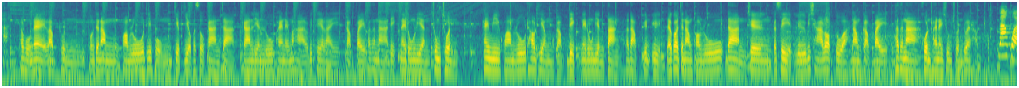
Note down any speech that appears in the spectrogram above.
ค่ะ ถ้าผมได้รับทุนผมจะนำความรู้ที่ผมเก็บเกี่ยวประสบการณ์ จากการเรียนรู้ภายในมหาวิทยาลัย กลับไปพัฒนาเด็กในโรงเรียนชุมชน ให้มีความรู้เท่าเทียมกับเด็กในโรงเรียนต่างระดับอื่น ๆ แล้วก็จะนำความรู้ด้านเชิงเกษตร หรือวิชารอบตัวนำกลับไปพัฒนาคนภายในชุมชนด้วยครับ มากกว่า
